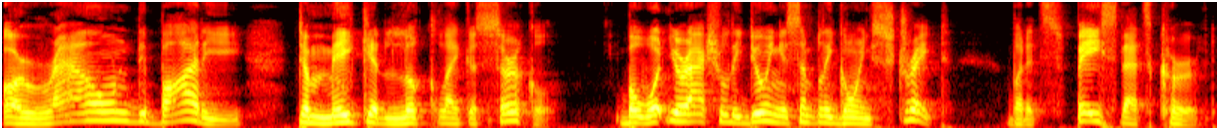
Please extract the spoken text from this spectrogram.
around the body to make it look like a circle. But what you're actually doing is simply going straight, but it's space that's curved.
